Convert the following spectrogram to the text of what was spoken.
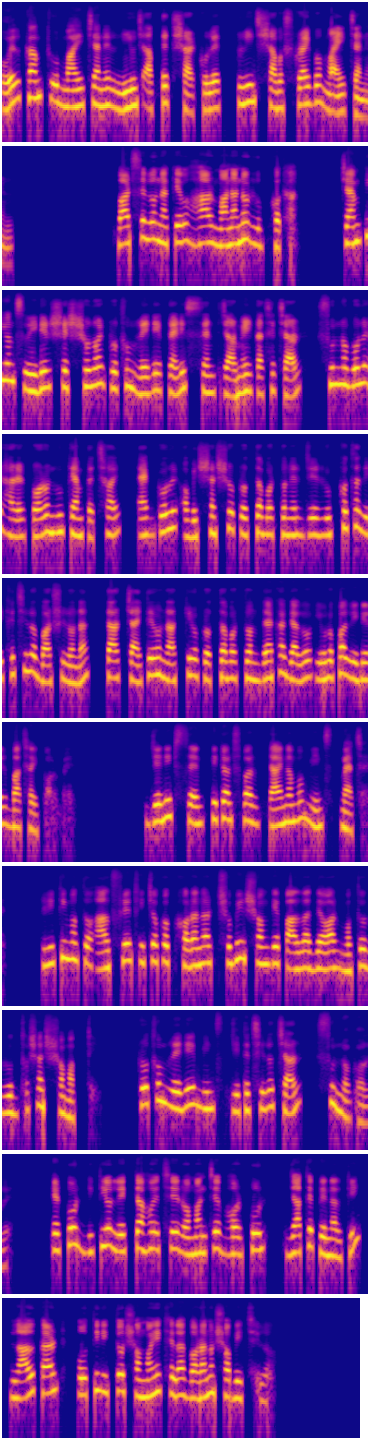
Welcome to my channel News Update Circulate. Please subscribe my channel বার্সেলোনাকেও হার মানানোর রূপকথা। Champions লিগের শেষ ষোলোয় প্রথম রেডে প্যারিস সেন্ট জার্মের কাছে চার শূন্য গোলে হারের পর নু ক্যাম্পে ছয় এক গোলে অবিশ্বাস্য প্রত্যাবর্তনের যে রূপকথা লিখেছিল বার্সেলোনা তার চাইতেও নাটকীয় প্রত্যাবর্তন দেখা গেল ইউরোপা লিগের বাছাই পর্বে Zenit Saint Petersburg Dynamo Minsk ম্যাচে। রীতিমতো আলফ্রেড হিচকক খরানার ছবির সঙ্গে পাল্লা দেওয়ার মতো রুদ্ধশ্বাস সমাপ্তি। প্রথম লেগে মিন্স জিতেছিল চার শূন্য গোলে। এরপর দ্বিতীয় লেগটা হয়েছে রোমাঞ্চে ভরপুর, যাতে পেনাল্টি, লাল কার্ড, অতিরিক্ত সময়ে খেলা গড়ানো সবই ছিল।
